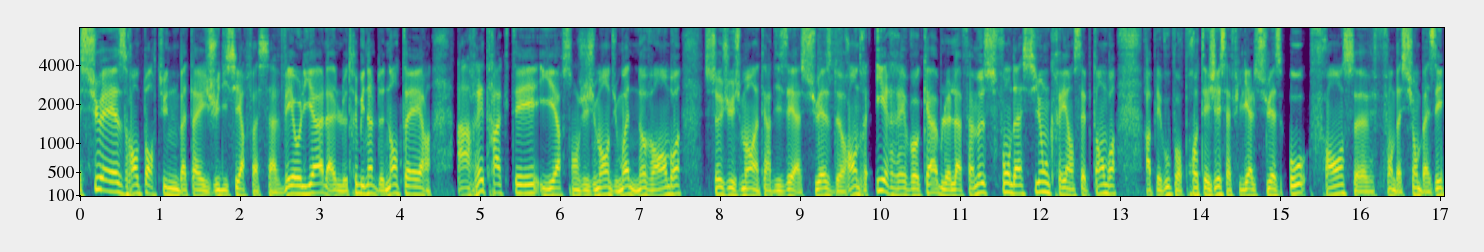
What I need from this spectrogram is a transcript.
Suez remporte une bataille judiciaire face à Veolia. Le tribunal de Nanterre a rétracté hier son jugement du mois de novembre. Ce jugement interdisait à Suez de rendre irrévocable la fameuse fondation créée en septembre. Rappelez-vous, pour protéger sa filiale Suez Eau France, euh, fondation basée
